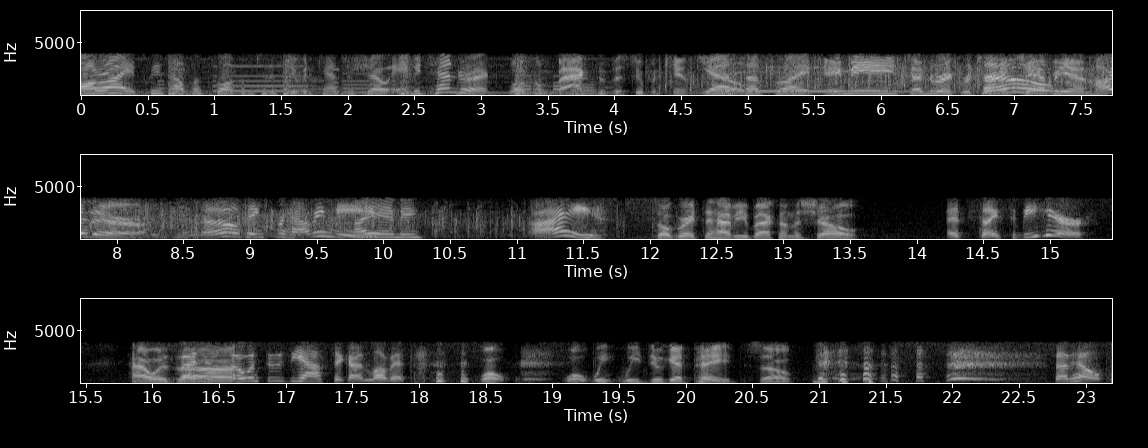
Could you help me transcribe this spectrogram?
All right, please help us welcome to the Stupid Cancer Show, Amy Tenderich. Welcome back to the Stupid Cancer Yes, Show. Yes, that's right. Amy Tenderich, returning Hello. champion. Hi there. Hello, thanks for having me. Hi, Amy. Hi. So great to have you back on the show. It's nice to be here. How is You guys are uh? so enthusiastic. I love it. well, well, we we do get paid. So that helps.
